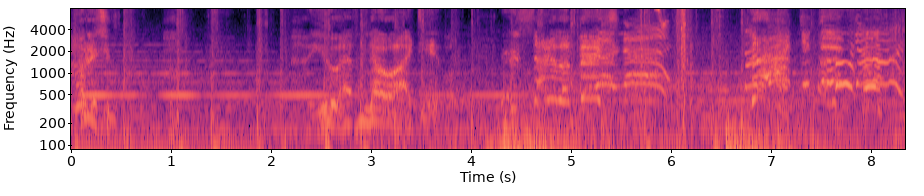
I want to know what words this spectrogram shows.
How did you... You have no idea. You son of a bitch! Get these guys!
